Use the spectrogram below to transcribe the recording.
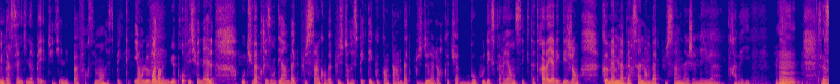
Une personne qui n'a pas étudié n'est pas forcément respectée et on le voit dans le milieu professionnel où tu vas présenter un bac plus 5, on va plus te respecter que quand tu as un bac plus 2 alors que tu as beaucoup d'expérience et que tu as travaillé avec des gens que même la personne en bac plus 5 n'a jamais eu à travailler. Mmh, parce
